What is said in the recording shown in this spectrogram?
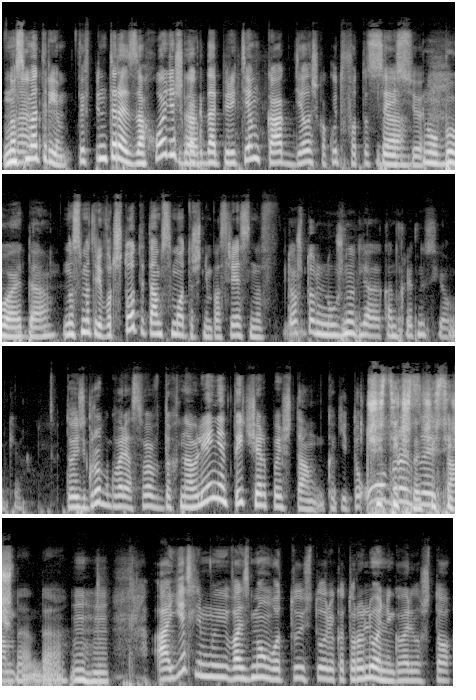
Но На- смотри, ты в Pinterest заходишь, Да. когда перед тем, как делаешь какую-то фотосессию. Ну, бывает, да. Ну смотри, вот что ты там смотришь непосредственно. То, что нужно для конкретной съемки. То есть, грубо говоря, свое вдохновление ты черпаешь там какие-то Частично, образы. частично, да. там. Мгм. А если мы возьмем вот ту историю, которую Леня говорил, что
